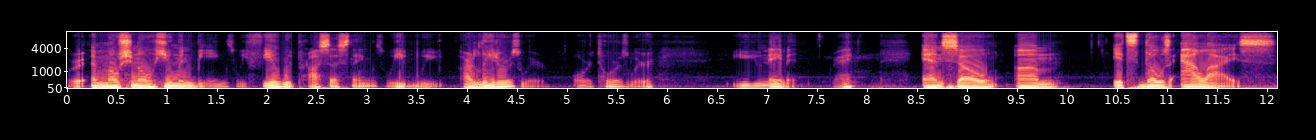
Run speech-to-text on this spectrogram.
We're emotional human beings. We feel. We process things. We we are leaders. We're orators. We're you, you name it, right? And so um, it's those allies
